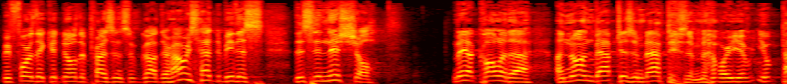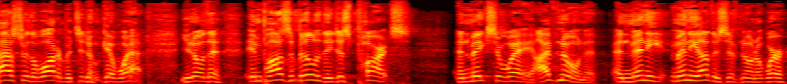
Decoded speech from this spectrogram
before they could know the presence of God. There always had to be this, this initial May I call it a, a non-baptism baptism, where you, you pass through the water, but you don't get wet. You know, the impossibility just parts and makes your way. I've known it, and many, many others have known it, where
